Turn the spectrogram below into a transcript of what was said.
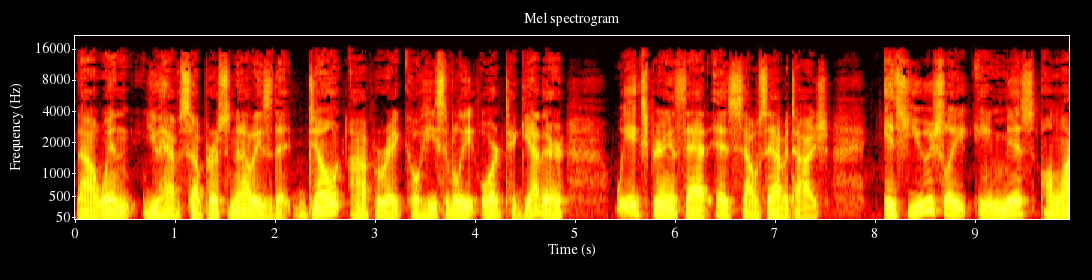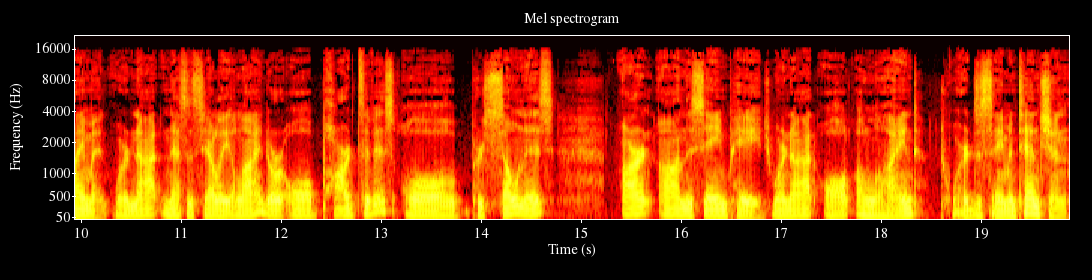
Now, when you have subpersonalities that don't operate cohesively or together, we experience that as self sabotage. It's usually a misalignment. We're not necessarily aligned, or all parts of us, all personas aren't on the same page. We're not all aligned towards the same intention.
